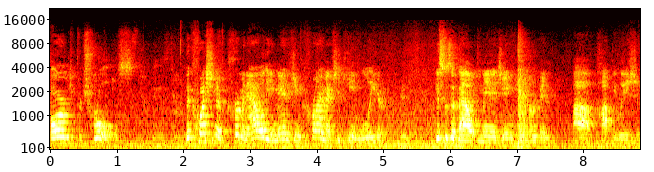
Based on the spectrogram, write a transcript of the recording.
armed patrols the question of criminality and managing crime actually came later. This was about managing an urban uh, population.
